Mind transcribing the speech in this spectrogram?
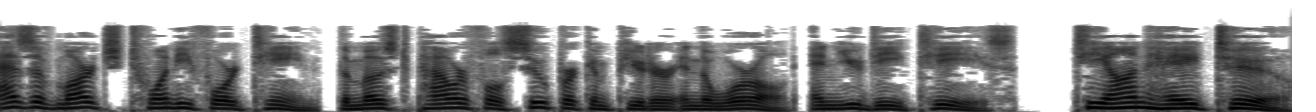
As of March 2014, the most powerful supercomputer in the world, NUDT's Tianhe 2,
